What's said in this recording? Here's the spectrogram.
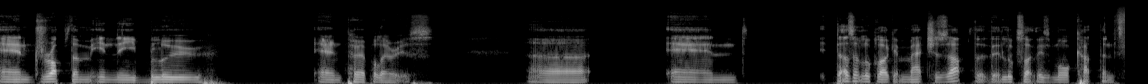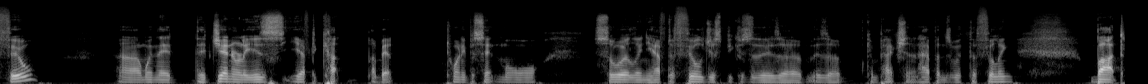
and drop them in the blue and purple areas. Uh, and it doesn't look like it matches up. That it looks like there's more cut than fill. Uh, when there, there generally is, you have to cut about 20% more soil and you have to fill just because there's a there's a compaction that happens with the filling. But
